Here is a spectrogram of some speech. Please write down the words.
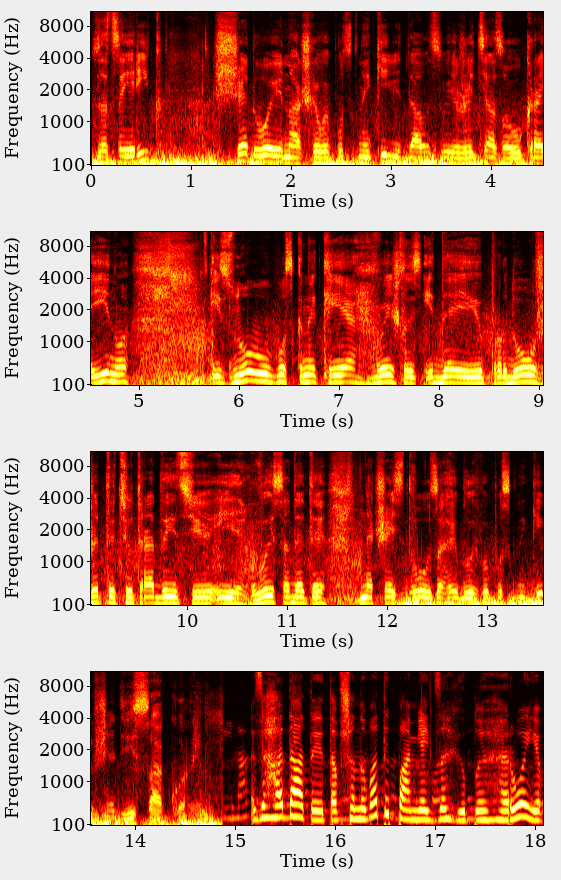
За цей рік ще двоє наших випускників віддали своє життя за Україну. І знову випускники вийшли з ідеєю продовжити цю традицію і висадити на честь двох загиблих випускників ще дві сакури. Згадати та вшанувати пам'ять загиблих героїв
